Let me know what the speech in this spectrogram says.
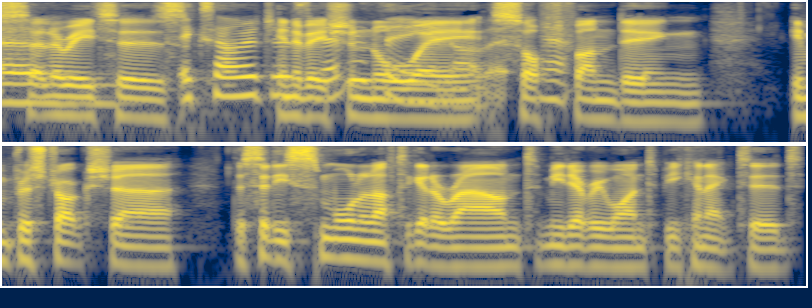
um, Accelerators, accelerators, Innovation Norway, soft Yeah. funding, infrastructure. The city's small enough to get around, to meet everyone, to be connected.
